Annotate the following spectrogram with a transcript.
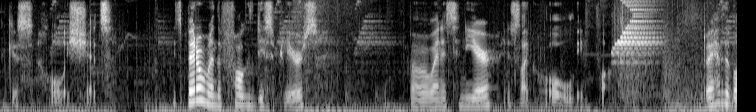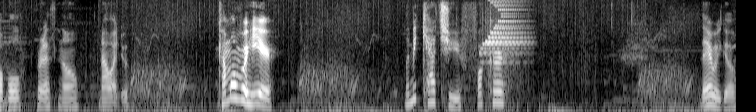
Because, holy shit. It's better when the fog disappears. But when it's near, it's like, holy fuck. Do I have the bubble breath? No. Now I do. Come over here! Let me catch you, you fucker. There we go.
